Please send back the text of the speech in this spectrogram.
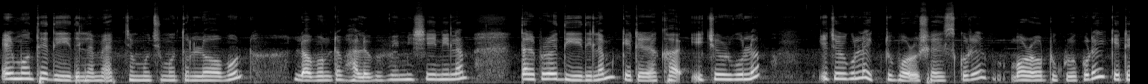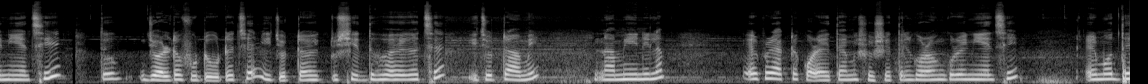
এর মধ্যে দিয়ে দিলাম এক চামচ মতো লবণ। লবণটা ভালোভাবে মিশিয়ে নিলাম। তারপরে দিয়ে দিলাম কেটে রাখা ইঁচড়গুলো। এঁচড়গুলো একটু বড় সাইজ করে, বড় টুকরো করে কেটে নিয়েছি। তো জলটা ফুটে উঠেছে ইঁচড়টাও একটু সিদ্ধ হয়ে গেছে। ইঁচড়টা আমি নামিয়ে নিলাম। এরপর একটা কড়াইতে আমি সর্ষের তেল গরম করে নিয়েছি। এর মধ্যে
